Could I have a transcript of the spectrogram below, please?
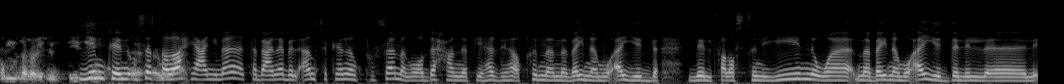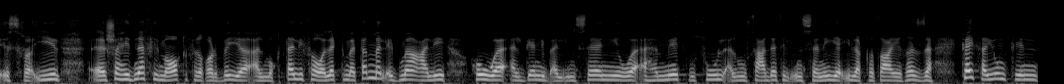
قمة الرئيس السيسي. يمكن أستاذ صلاح يعني ما تبعناه بالأمس كان انقساما واضحا في هذه القمة ما بين مؤيد للفلسطينيين وما بين مؤيد لإسرائيل. شهدناه في المواقف الغربية المختلفة ولكن ما تم الإجماع عليه هو الجانب الإنساني وأهمية وصول المساعدات الإنسانية إلى قطاع غزة. كيف يمكن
